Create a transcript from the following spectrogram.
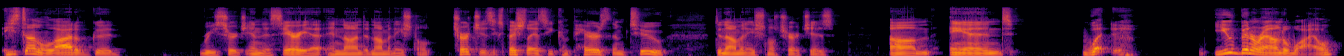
he's done a lot of good research in this area in non denominational churches, especially as he compares them to denominational churches. Um, and what you've been around a while,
